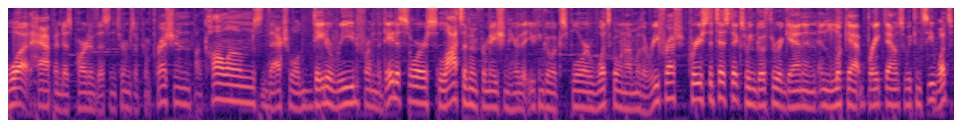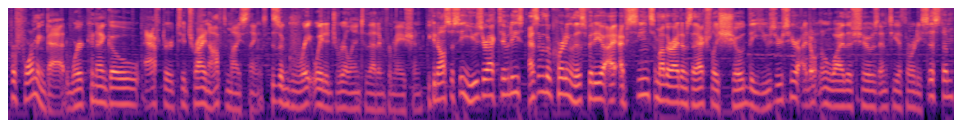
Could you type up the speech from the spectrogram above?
what happened as part of this in terms of compression on columns, the actual data read from the data source, lots of information here that you can go explore what's going on with a refresh. Query statistics, we can go through again and, and look at breakdowns so we can see what's performing bad. Where can I go after to try and optimize things? This is a great way to drill into that information. You can also see user activities. As of the recording of this video, I, have seen some other items that actually showed the users here. I don't know why this shows NT Authority system.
